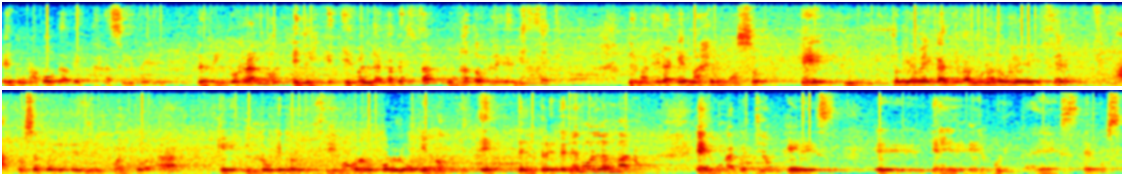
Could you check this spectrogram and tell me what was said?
en una boda de estas así de, de Ringo Rango, en el que lleva en la cabeza una doble hélice. De manera que es más hermoso que mm, Victoria Beckham llevando una doble hélice, más no se puede pedir en cuanto a que lo que producimos o lo, lo que nos este, entretenemos en las manos es una cuestión que es, eh, que es bonita, es hermosa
